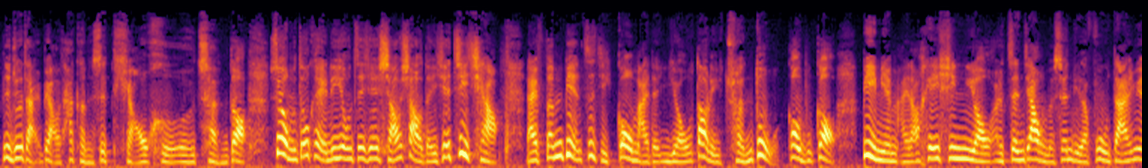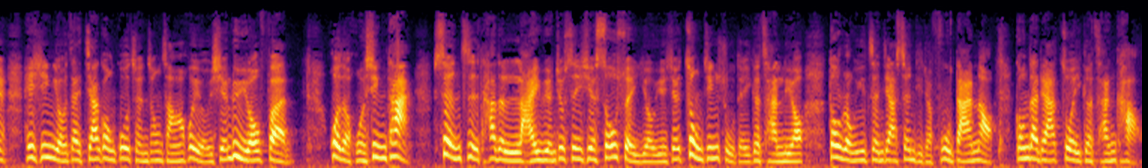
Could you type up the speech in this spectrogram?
那就代表它可能是调和而成的。所以，我们都可以利用这些小小的一些技巧来分辨自己购买的油到底纯度够不够，避免买到黑心油而增加我们身体的负担。因为黑心油在加工过程中常常会有一些滤油粉或者活性炭。甚至它的来源就是一些收水油，有些重金属的一个残留，都容易增加身体的负担哦，供大家做一个参考。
